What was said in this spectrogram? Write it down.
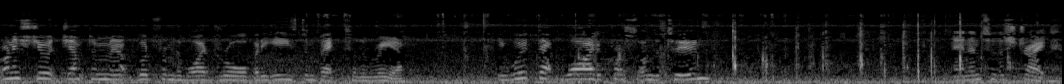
Ronnie Stewart jumped him out good from the wide draw, but he eased him back to the rear. He worked up wide across on the turn and into the straight.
